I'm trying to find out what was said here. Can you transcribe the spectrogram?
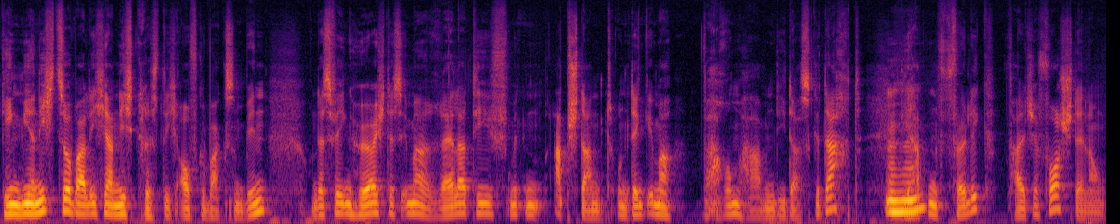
Ging mir nicht so, weil ich ja nicht christlich aufgewachsen bin. Und deswegen höre ich das immer relativ mit einem Abstand und denke immer, warum haben die das gedacht? Mhm. Die hatten völlig falsche Vorstellungen.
